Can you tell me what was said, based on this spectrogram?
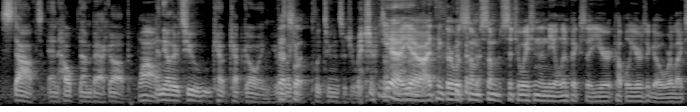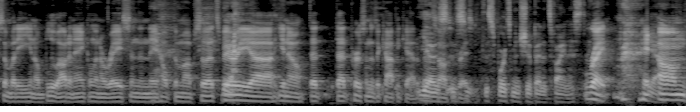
stopped and helped them back up. Wow. And the other two kept kept going. It That's was like a platoon situation. or. Yeah, yeah. I think there was some some situation in the Olympics a year, a couple years ago, where like somebody you know blew out an ankle in a race, and then they helped them up. So that's very, uh, you know, that that person is a copycat of Yeah, that it's, sausage it's race. the sportsmanship at its finest. Right, right. Yeah. Um,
